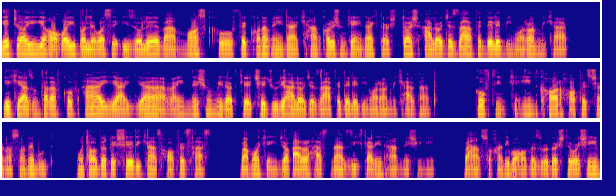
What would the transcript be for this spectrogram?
یه جایی یه آقایی با لباس ایزوله و ماسک و فکر کنم عینک همکارشون که عینک داشت داشت علاج ضعف دل بیماران می‌کرد. یکی از اون طرف گفت ای ای و این نشون می‌داد که چجوری علاج ضعف دل بیماران می‌کردند. گفتیم که این کار حافظ شناسانه بود مطابق شعری که از حافظ هست و ما که اینجا قرار هست نزدیکترین هم نشینی و هم سخنی با حافظ رو داشته باشیم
